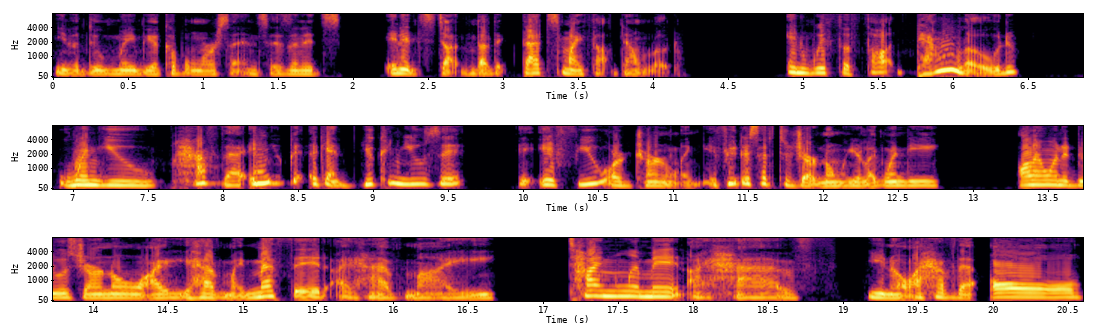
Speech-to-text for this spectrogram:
you know, do maybe a couple more sentences and it's, and it's done. That, that's my thought download. And with the thought download, when you have that, and you again, you can use it if you are journaling. If you decide to journal, you're like, Wendy, all I want to do is journal. I have my method, I have my time limit, I have, you know, I have that all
